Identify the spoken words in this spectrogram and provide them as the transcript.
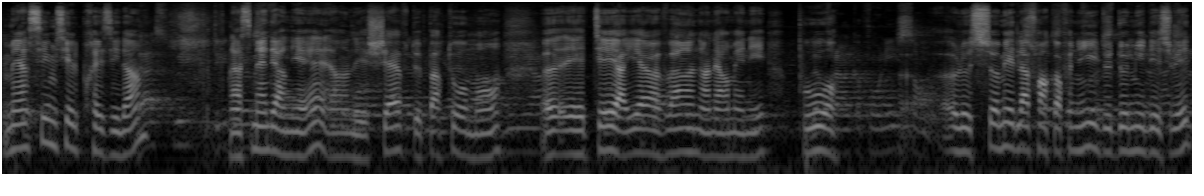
Merci, Monsieur le Président. La semaine dernière, les chefs de partout au monde étaient à Yerevan, en Arménie, pour euh, le sommet de la francophonie de 2018.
